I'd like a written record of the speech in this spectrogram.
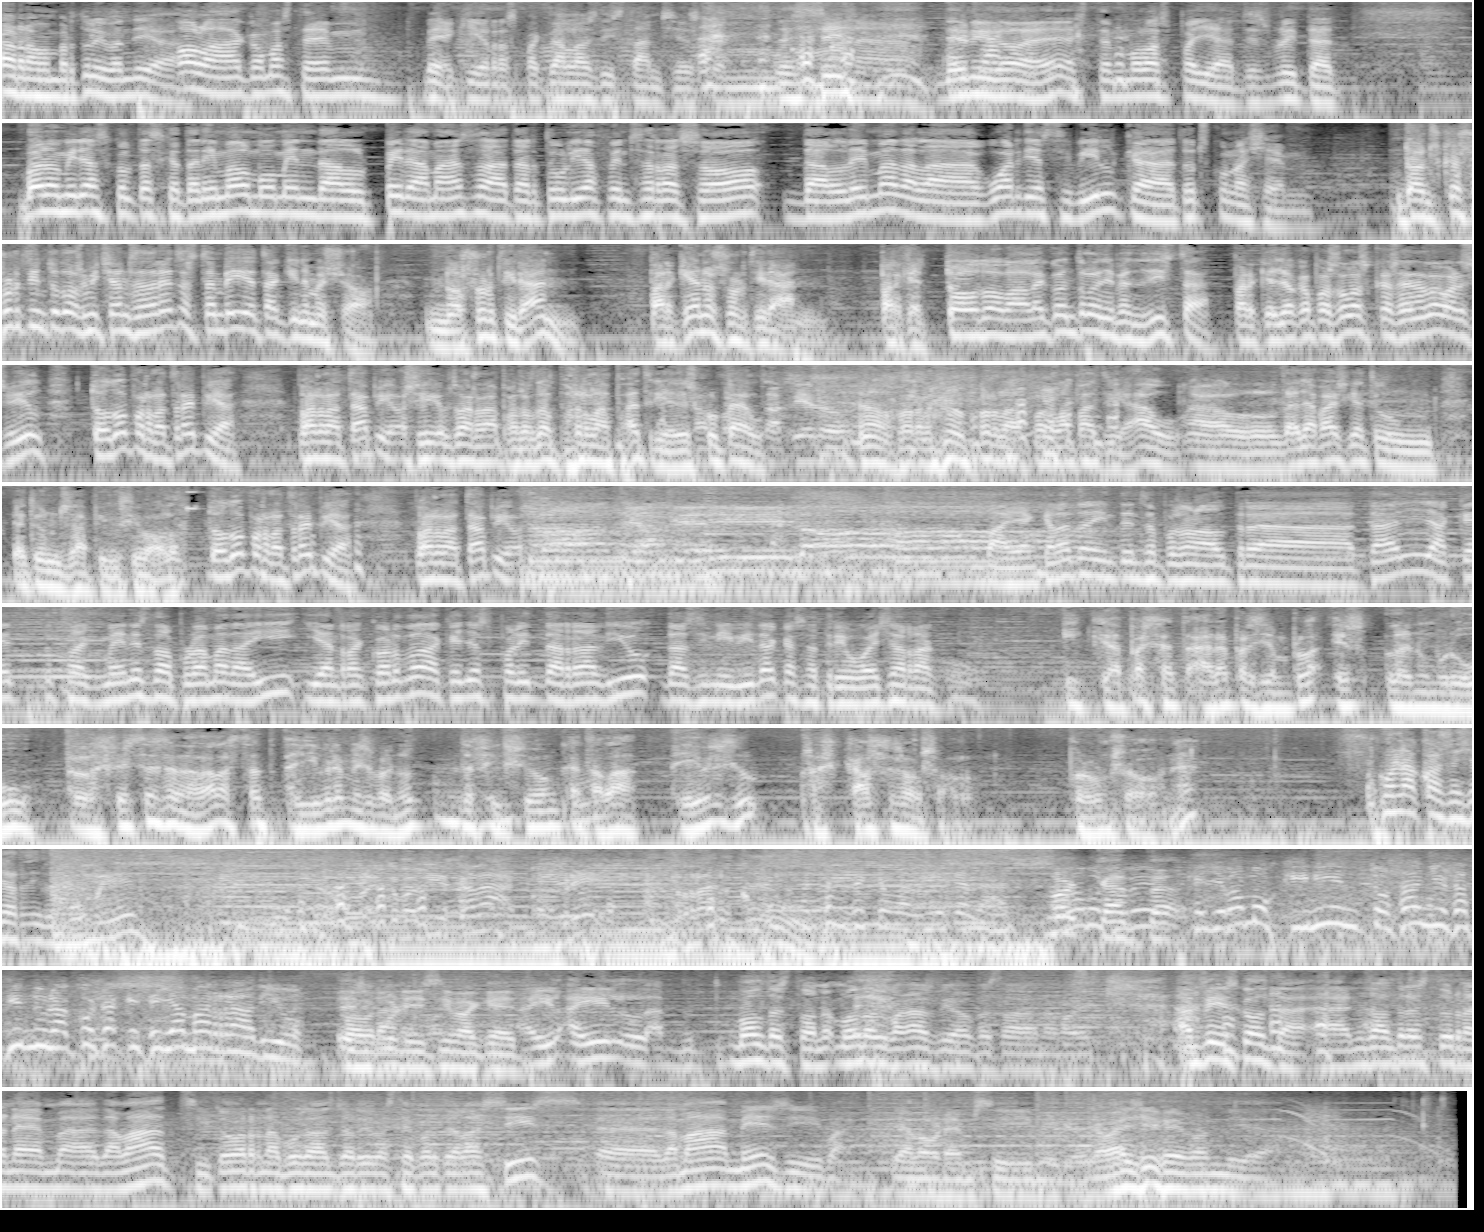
Hola, Ramon Bartoli, bon dia. Hola, com estem? Bé, aquí respectant les distàncies. Com, Sí, mana. déu-n'hi-do, eh? Estem molt espaiats, és veritat. Bueno, mira, escolta, és que tenim el moment del Pere Mas a la tertúlia fent-se ressò del lema de la Guàrdia Civil que tots coneixem. Doncs que surtin tots els mitjans de dretes també i ataquin amb això. No sortiran. Per què no sortiran? Perquè todo vale contra l'independentista. Perquè allò que posa les casenes de la Guàrdia Civil, todo per la trèpia, per la tàpia, o sigui, per la, perdó, per la pàtria, disculpeu. No, per, no, per, la, per la pàtria. Au, el d'allà baix ja té, un, ja té un zàping, si vol. Todo per la trèpia, per la tàpia. Va, i encara tenim temps de posar un altre tall. Aquest fragment és del programa d'ahir i ens recorda aquell esperit de ràdio desinhibida que s'atribueix a rac i que ha passat ara, per exemple, és la número 1. A les festes de Nadal ha estat el llibre més venut de ficció en català. El llibre es diu Les calces al sol. Per un segon, eh? Una cosa, Jordi. Un moment! M'encanta. que llevamos 500 años haciendo una cosa que se llama radio. És boníssim, aquest. Ahir, ahir la- molta estona, moltes vegades li va passar a l'Anna Moret. En fi, escolta, eh, nosaltres tornarem eh, demà, si torna a posar el Jordi Basté per a les 6, eh, demà més i, bueno, ja veurem si millor. Que vagi bé, bon dia.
